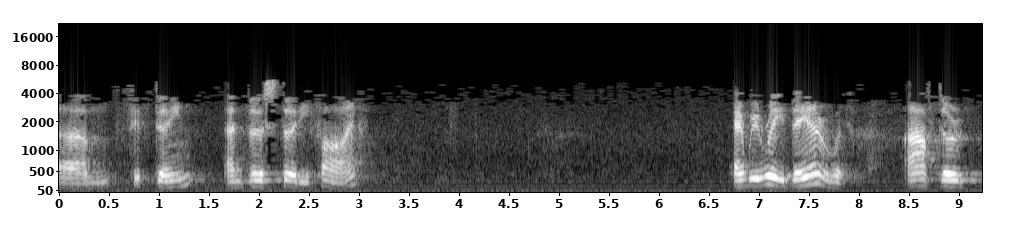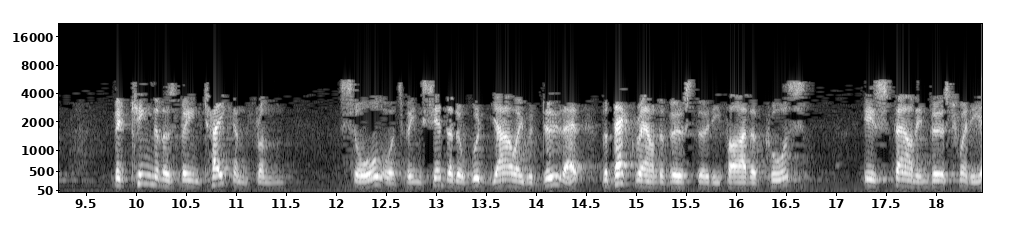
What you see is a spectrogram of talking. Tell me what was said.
um, 15 and verse 35. And we read there, with, after the kingdom has been taken from Saul, or it's been said that it would, Yahweh would do that. The background of verse 35, of course, is found in verse 28.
